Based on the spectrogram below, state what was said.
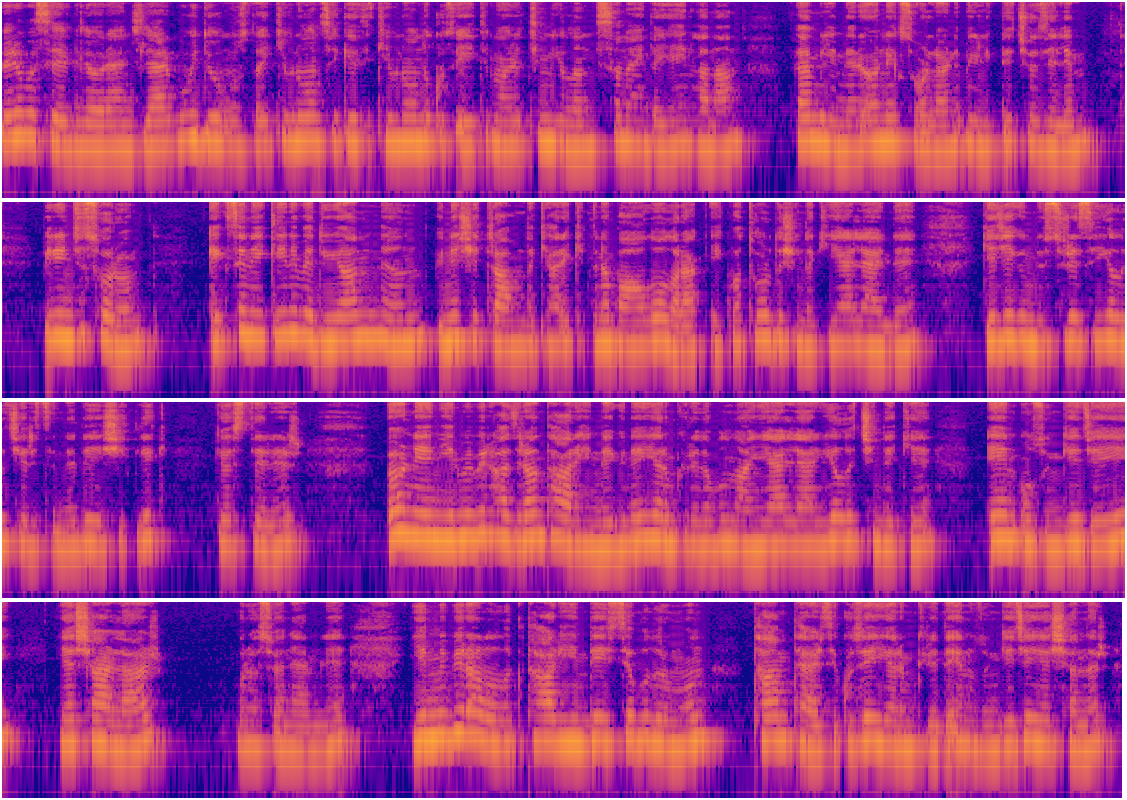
Merhaba sevgili öğrenciler. Bu videomuzda 2018-2019 eğitim öğretim yılı Nisan ayında yayınlanan fen bilimleri örnek sorularını birlikte çözelim. Birinci soru. Eksen ekliğini ve dünyanın güneş etrafındaki hareketine bağlı olarak ekvator dışındaki yerlerde gece gündüz süresi yıl içerisinde değişiklik gösterir. Örneğin 21 Haziran tarihinde Güney Yarımküre'de bulunan yerler yıl içindeki en uzun geceyi yaşarlar. Burası önemli. 21 Aralık tarihinde ise bu durumun tam tersi Kuzey Yarımküre'de en uzun gece yaşanır.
